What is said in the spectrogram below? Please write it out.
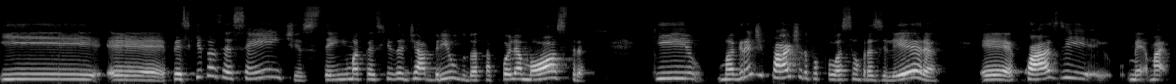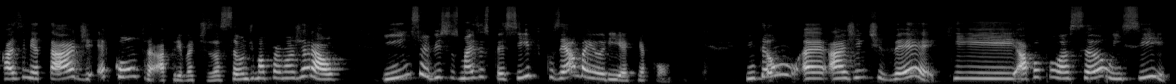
E é, pesquisas recentes, tem uma pesquisa de abril do Datafolha mostra que uma grande parte da população brasileira, é, quase, quase metade, é contra a privatização de uma forma geral. E em serviços mais específicos, é a maioria que é contra. Então, é, a gente vê que a população em si,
